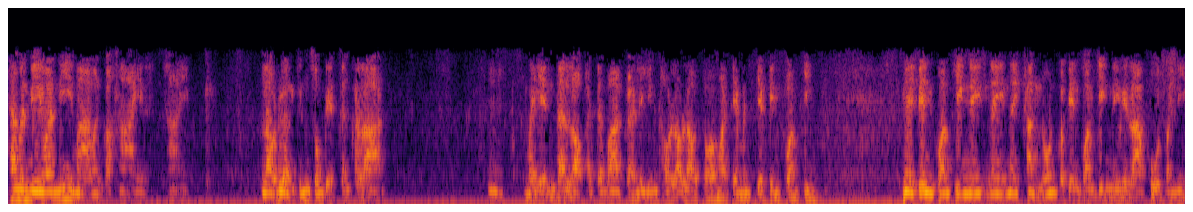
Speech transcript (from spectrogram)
ถ้ามันมีวันนี้มามันก็หายเลยหายเล่าเรื่องถึงสมเด็จกันคราชไม่เห็นท่านหรอกอาจจะมากิดได้ยินเขาเล่าเล่าต่อมาแต่มันจะเป็นความจริง ไม่เป็นความจริงในในในครั้งโน้นก็เป็นความจริงในเวลาพูดวันนี้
